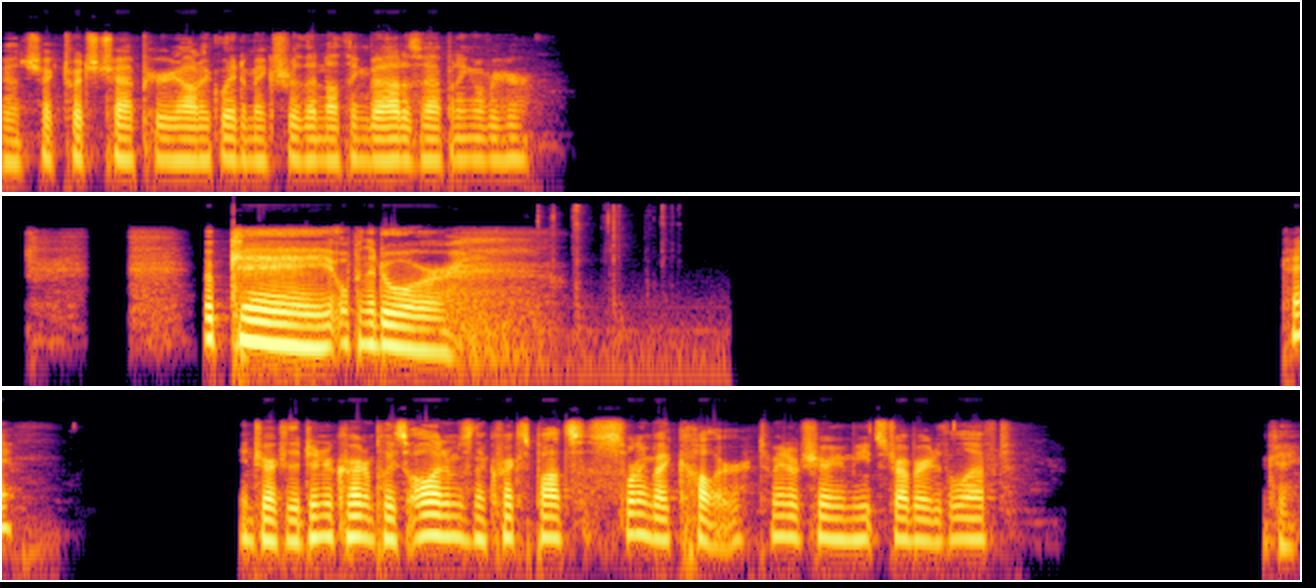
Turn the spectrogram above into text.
Gotta check Twitch chat periodically to make sure that nothing bad is happening over here. Okay, open the door. Interact with the dinner cart and place all items in the correct spots, sorting by color. Tomato, cherry, meat, strawberry to the left. Okay.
